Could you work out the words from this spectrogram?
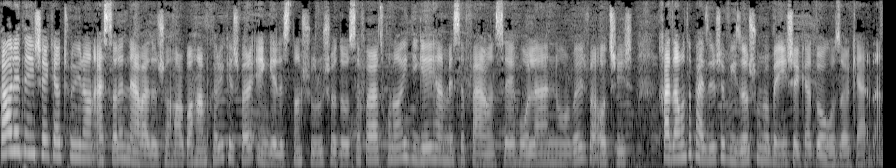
فعالیت این شرکت تو ایران از سال 94 با همکاری کشور انگلستان شروع شده و سفارتخونه های دیگه هم مثل فرانسه، هلند، نروژ و اتریش خدمات پذیرش ویزاشون رو به این شرکت واگذار کردن.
